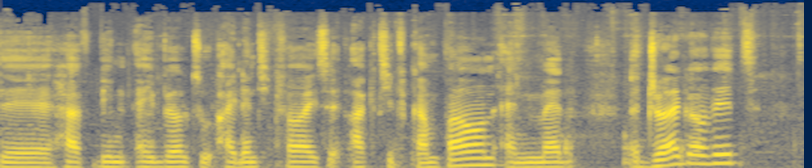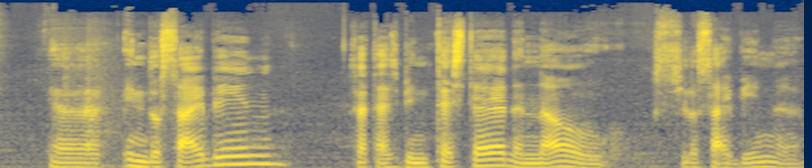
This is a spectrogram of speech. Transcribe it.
they have been able to identify the active compound and made a drug of it, uh, indocybin, that has been tested, and now psilocybin. Uh,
